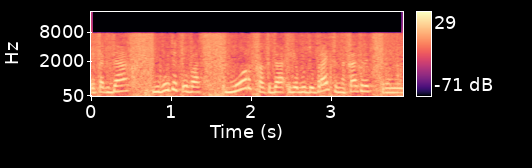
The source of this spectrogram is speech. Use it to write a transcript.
И тогда не будет у вас мор, когда я буду брать и наказывать страну.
